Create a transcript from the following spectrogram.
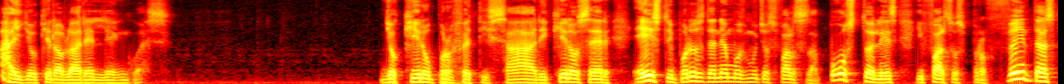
Ay, yo quiero hablar en lenguas yo quiero profetizar y quiero ser esto y por eso tenemos muchos falsos apóstoles y falsos profetas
